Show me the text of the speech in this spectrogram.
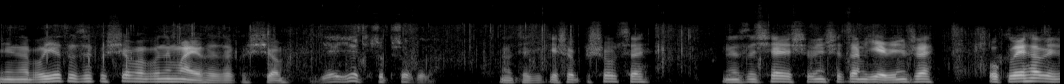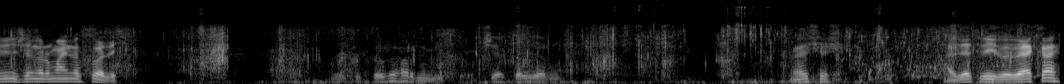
Він або є тут за кущом, або немає його за кущом. Є, є, тільки що пішов туди. Ну, то тільки що пішов, це не означає, що він ще там є. Він вже уклигав і він вже нормально ходить. Ну, Тут теж гарне місце. Взагалі кав'ярня. Бачиш? А де твій лелека?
